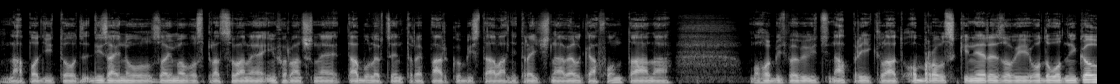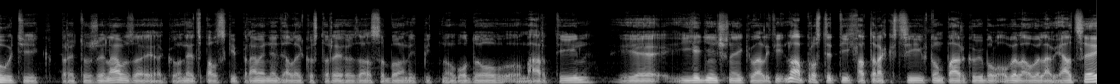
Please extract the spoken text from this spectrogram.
nápadito, dizajnovo zaujímavo spracované informačné tabule v centre parku by stála netradičná veľká fontána, mohol by to byť napríklad obrovský nerezový vodovodný koutík, pretože naozaj ako Necpalský pramen nedaleko, z ktorého je zásobovaný pitnou vodou Martin, je jedinečnej kvality. No a proste tých atrakcií v tom parku by bolo oveľa, oveľa viacej.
